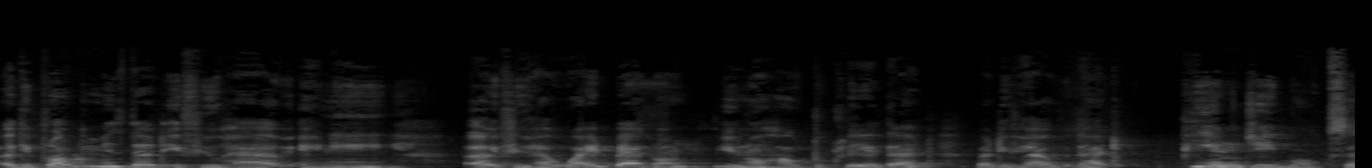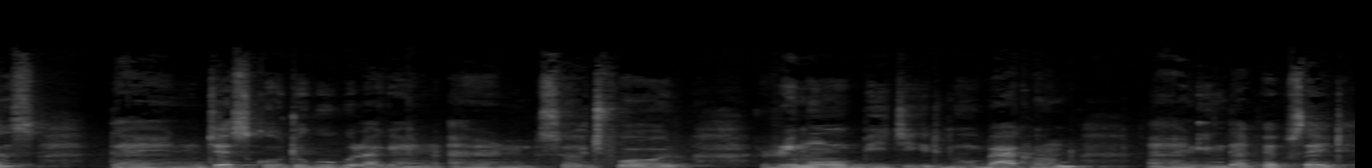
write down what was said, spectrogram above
uh, the problem is that if you have any uh, if you have white background you know how to clear that. But if you have that png boxes then just go to google again and search for remove bg remove background. And in that website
